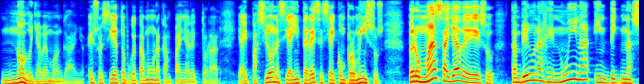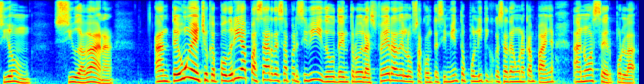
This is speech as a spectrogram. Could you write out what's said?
No, doña Bembo Engaño. Eso es cierto porque estamos en una campaña electoral. Y hay pasiones, y hay intereses, y hay compromisos. Pero más allá de eso, también una genuina indignación ciudadana ante un hecho que podría pasar desapercibido dentro de la esfera de los acontecimientos políticos que se dan en una campaña, a no hacer por la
